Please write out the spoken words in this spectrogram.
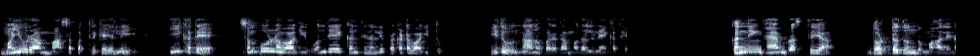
ಮಯೂರ ಮಾಸಪತ್ರಿಕೆಯಲ್ಲಿ ಈ ಕತೆ ಸಂಪೂರ್ಣವಾಗಿ ಒಂದೇ ಕಂತಿನಲ್ಲಿ ಪ್ರಕಟವಾಗಿತ್ತು. ಇದು ನಾನು ಬರೆದ ಮೊದಲನೇ ಕಥೆ ಕನ್ನಿಂಗ್ಹ್ಯಾಮ್ ರಸ್ತೆಯ ದೊಡ್ಡದೊಂದು ಮಹಲಿನ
